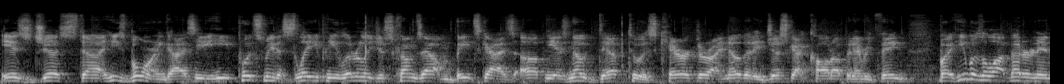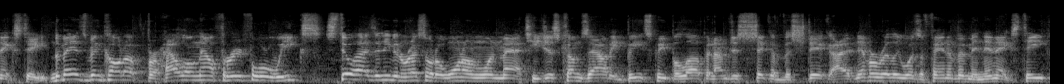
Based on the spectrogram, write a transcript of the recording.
is just, uh, he's boring, guys. He, he puts me to sleep. He literally just comes out and beats guys up. He has no depth to his character. I know that he just got caught up in everything, but he was a lot better in NXT. The man's been caught up for how long now? Three or four weeks? Still hasn't even wrestled a one-on-one -on -one match. He just comes out, he beats people up, and I'm just sick of the shtick. I never really was a fan of him in NXT.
